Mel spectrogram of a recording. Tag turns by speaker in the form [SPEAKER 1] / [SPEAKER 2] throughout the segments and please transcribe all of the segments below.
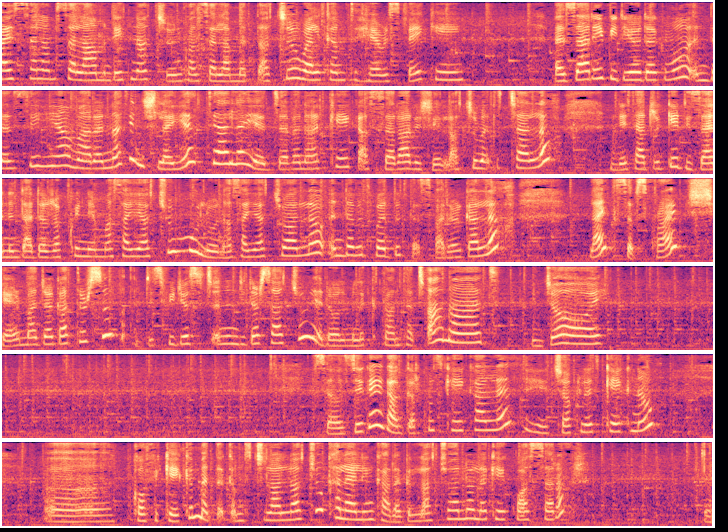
[SPEAKER 1] guys ሰላም ሰላም፣ እንዴት ናችሁ? እንኳን ሰላም መጣችሁ። welcome to Her's baking። በዛሬ ቪዲዮ ደግሞ እንደዚህ ያማረና ትንሽ ለየት ያለ የጀበና ኬክ አሰራር ይዤላችሁ መጥቻለሁ። እንዴት አድርጌ ዲዛይን እንዳደረግኩኝ የማሳያችሁ ሙሉን አሳያችኋለሁ። እንደምትወዱት ተስፋ አደርጋለሁ። like፣ subscribe፣ share ማድረግ አትርሱ። አዲስ ቪዲዮ ስጭን እንዲደርሳችሁ የደወል ምልክቷን ተጫኗት። enjoy so እዚህ ጋር የጋገርኩት ኬክ አለ። ይሄ ቾክሌት ኬክ ነው። coffee cake ን መጠቀም ትችላላችሁ። ከላይ link አደርግላችኋለሁ ለኬኩ አሰራር።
